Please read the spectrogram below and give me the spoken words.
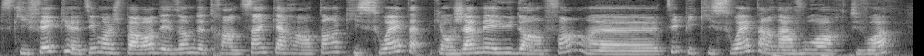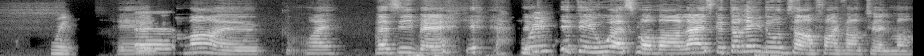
Ce qui fait que, tu sais, moi, je peux avoir des hommes de 35, 40 ans qui souhaitent, qui ont jamais eu d'enfants, euh, tu sais, puis qui souhaitent en avoir, tu vois. Oui. Et Euh, comment, euh, ouais. Vas-y, ben, Oui, t'étais où à ce moment-là? Est-ce que tu aurais eu d'autres enfants éventuellement?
